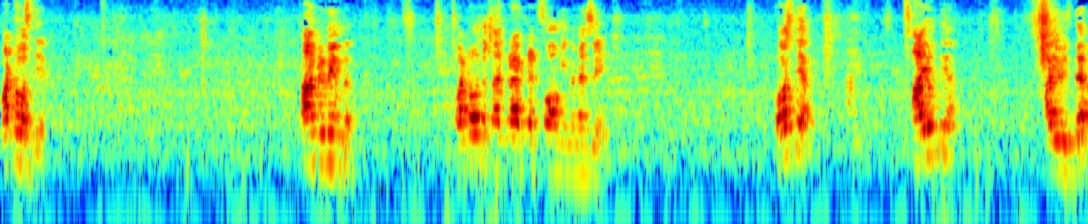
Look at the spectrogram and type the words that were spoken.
What was there? Can't remember. What was the contracted form in the message? Was there? I am there. I is the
